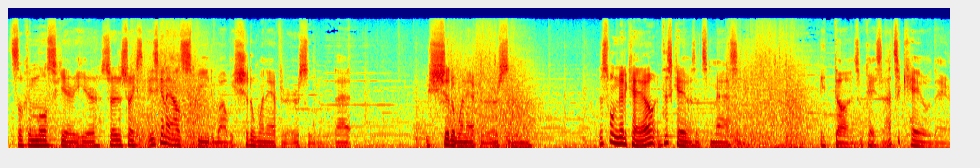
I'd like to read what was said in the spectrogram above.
It's looking a little scary here. Surging Strikes is gonna outspeed. Wow, we should have went after Ursaluna with that. We should have went after Ursaluna. This one gonna KO? If this KOs, it's massive. It does. Okay, so that's a KO there.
